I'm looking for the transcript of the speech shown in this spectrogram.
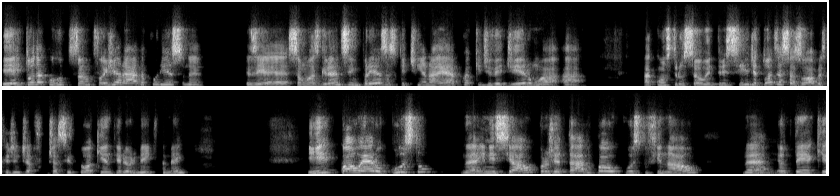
e aí toda a corrupção que foi gerada por isso, né? Quer dizer, é, são as grandes empresas que tinha na época que dividiram a, a, a construção entre si, de todas essas obras que a gente já, já citou aqui anteriormente também, e qual era o custo né, inicial projetado, qual o custo final. Né? Eu tenho aqui,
